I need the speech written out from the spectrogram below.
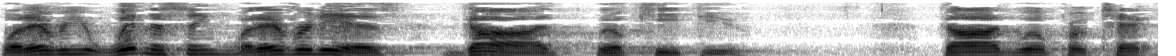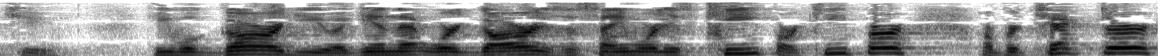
whatever you're witnessing, whatever it is, God will keep you. God will protect you. He will guard you. Again, that word guard is the same word as keep or keeper or protector.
